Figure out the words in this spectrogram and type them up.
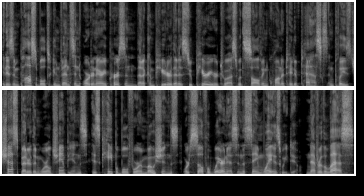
It is impossible to convince an ordinary person that a computer that is superior to us with solving quantitative tasks and plays chess better than world champions is capable for emotions or self awareness in the same way as we do. Nevertheless,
